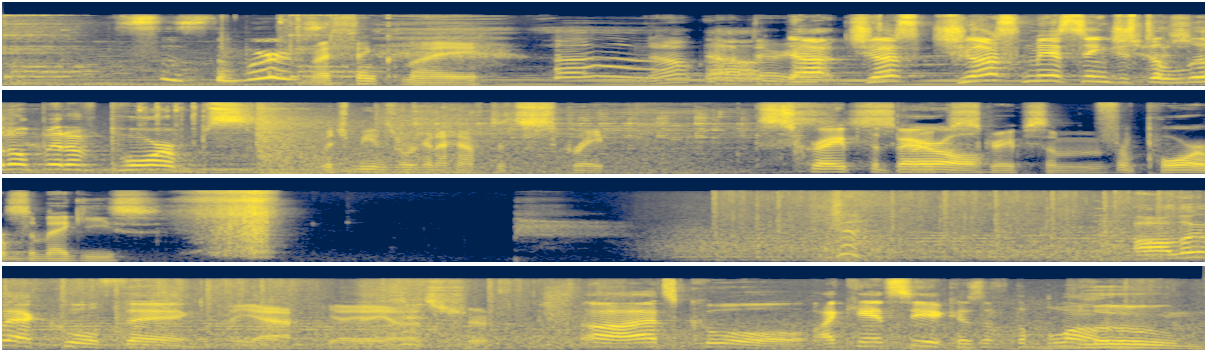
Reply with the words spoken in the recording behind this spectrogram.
this is the worst. I think my. Ah, no, not there No, yet. just just missing just a little bit of Porbs. Which means we're gonna have to scrape Scrape the scrape- barrel scrape some for Porb. some eggies. Oh, look at that cool thing. Yeah, yeah, yeah, yeah. That's true. Oh, that's cool. I can't see it because of the bloom. Bloom.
